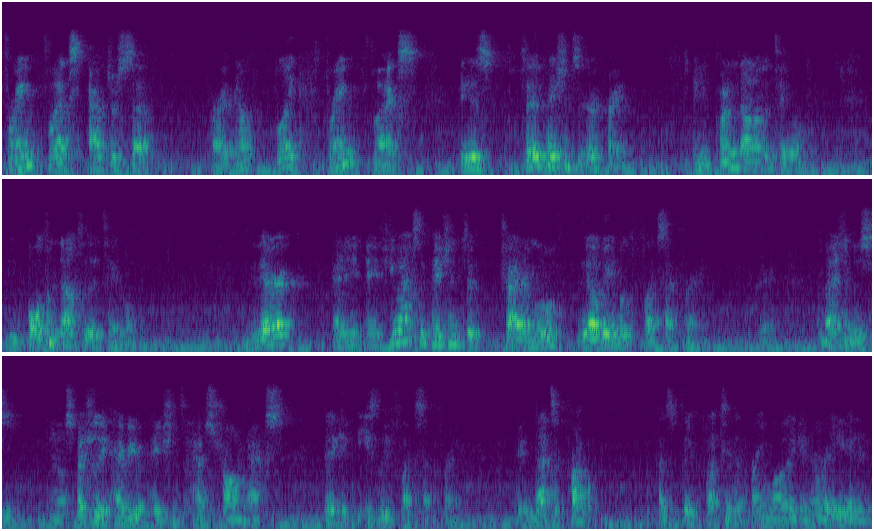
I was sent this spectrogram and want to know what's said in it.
frame flex after setup. All right, now frame flex is, say the patient's in their frame, and you put them down on the table, you bolt them down to the table. There, and if you ask the patient to try to move, they'll be able to flex that frame. Okay. Imagine this is, you know, especially heavier patients that have strong necks, they can easily flex that frame. Okay, that's a problem because if they're flexing the frame while they're getting irradiated,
